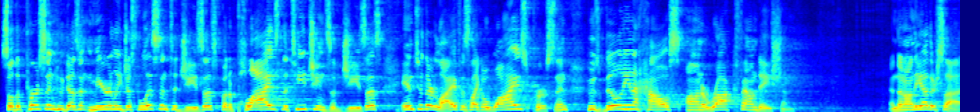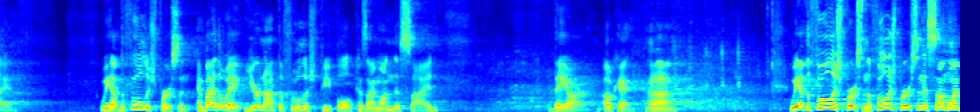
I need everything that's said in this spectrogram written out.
So, the person who doesn't merely just listen to Jesus, but applies the teachings of Jesus into their life is like a wise person who's building a house on a rock foundation. And then on the other side, we have the foolish person. And by the way, you're not the foolish people because I'm on this side. They are. Okay. Um, we have the foolish person. The foolish person is someone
